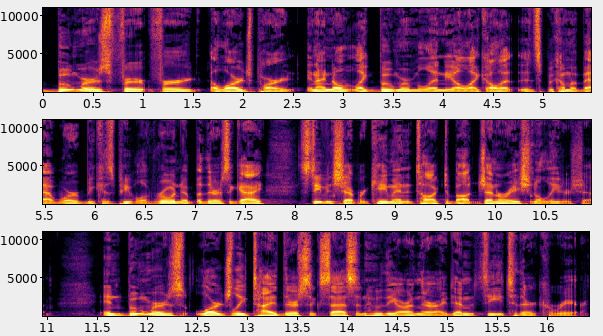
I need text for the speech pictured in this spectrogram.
Boomers for, for a large part, and I know like boomer, millennial, like all that, it's become a bad word because people have ruined it. But there's a guy, Stephen Shepard came in and talked about generational leadership. And boomers largely tied their success and who they are and their identity to their career.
